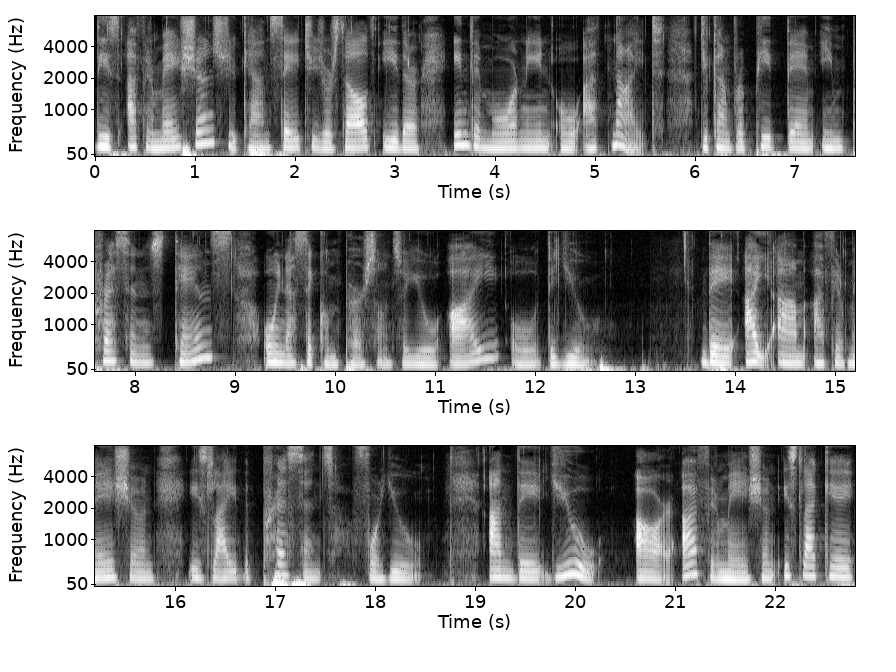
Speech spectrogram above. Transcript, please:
These affirmations you can say to yourself either in the morning or at night. You can repeat them in present tense or in a second person, so you I or the you. The I am affirmation is like the present for you, and the you are affirmation is like a,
